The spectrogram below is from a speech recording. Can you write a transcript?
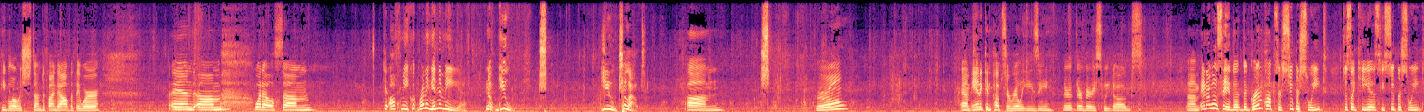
people are always stunned to find out, but they were. And um, what else? Um, get off me. Quit running into me. No, you. Shh. You, chill out. Um, shh. girl. Um, Anakin pups are really easy. They're they're very sweet dogs. Um, and I will say the the Grimm pups are super sweet, just like he is. He's super sweet.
